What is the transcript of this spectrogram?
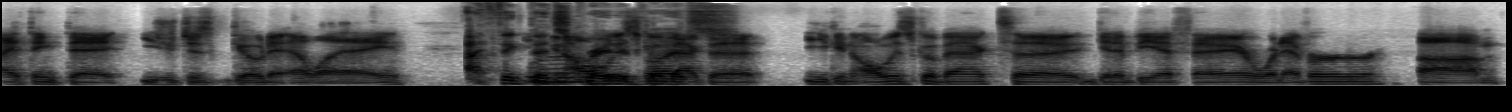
I think that you should just go to LA. I think You that's can great always go back advice. to you can always go back to get a BFA or whatever. Um,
